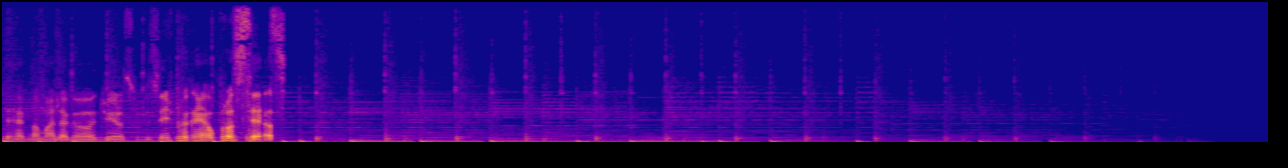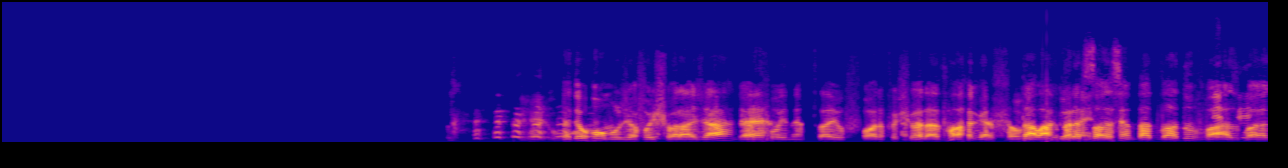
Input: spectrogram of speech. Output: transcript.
Se reclamar, já ganhou dinheiro suficiente pra ganhar o processo. Chorar já? Já É. foi, né? Saiu fora, foi chorar. Tá lá, É tá lá agora só sentado do lado do vaso, com a-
